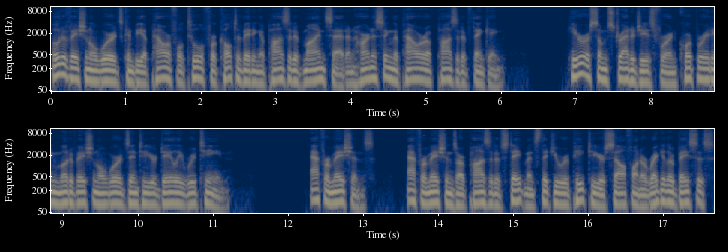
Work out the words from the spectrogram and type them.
Motivational words can be a powerful tool for cultivating a positive mindset and harnessing the power of positive thinking. Here are some strategies for incorporating motivational words into your daily routine. Affirmations. Affirmations are positive statements that you repeat to yourself on a regular basis,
